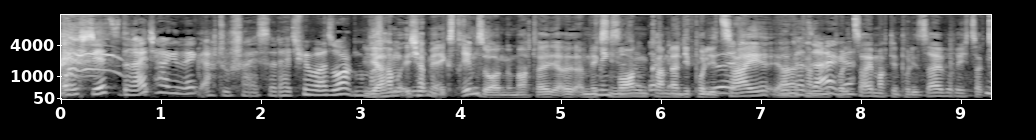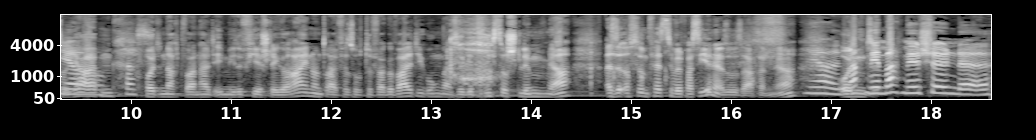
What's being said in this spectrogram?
Echt jetzt? Drei Tage weg? Ach du Scheiße, da hätte ich mir mal Sorgen gemacht. Wir haben, ich habe mir extrem Sorgen gemacht, weil äh, am nächsten Nächsten Morgen Morgen kam dann die. Polizei, ja, kam sagen, die Polizei, macht den Polizeibericht, sagt so, Ja, ja, hm, krass. heute Nacht waren halt irgendwie vier Schlägereien und drei versuchte Vergewaltigungen, also jetzt nicht so schlimm, ja. Also auf so einem Festival passieren ja so Sachen, ja. Ja, mach und mir, mach mir schön äh,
